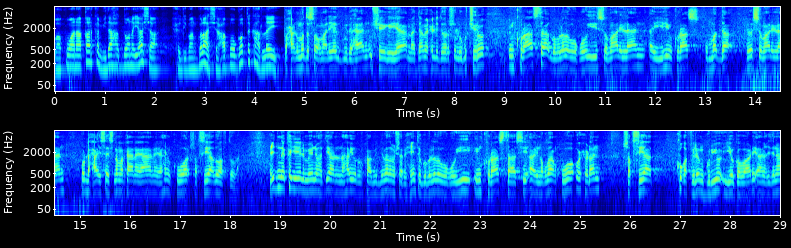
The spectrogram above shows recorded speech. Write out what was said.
waa kuwaana qaar ka mid ah doonayaasha xildhibaan golaha shaacab oo goobta ka hadlay. Waxaan ummadda soomaaliyeed guud ahaan u sheegayaa maadaama xilli doorasho lagu jiro in kuraasta gobollada waqooyi somalilan ay yihiin kuraas ummadda reer somalilan u dhaxaysa islamarkaana aanay ahayn kuwo shakhsiyaad u aftooba cidna ka yeeli mayno haddii aanu nahay ururka midnimada musharaxiinta gobollada waqooyi in kuraastaasi ay noqdaan kuwo u xidhan shakhsiyaad ku qafilan guryo iyo gawaadhi aan cidina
